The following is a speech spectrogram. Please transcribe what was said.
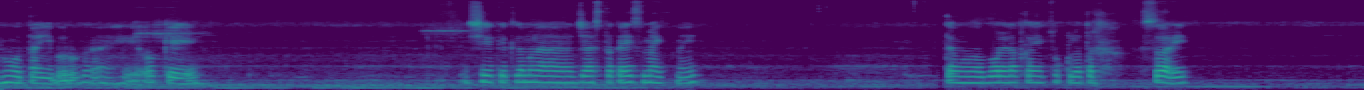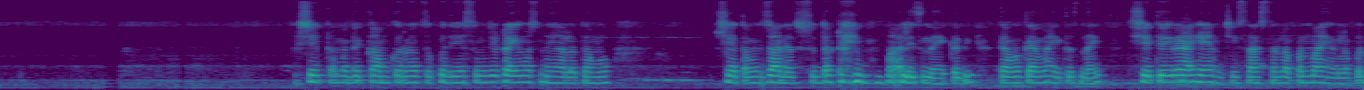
हो ताई बरोबर आहे. ओके. शेतीतलं मला जास्त काहीच माहीत नाही. त्यामुळं बोलण्यात काही चुकलं तर सॉरी शेतामध्ये काम करण्याचं कधी असं म्हणजे टाईमच नाही आला त्यामुळं शेतामध्ये जाण्याचा सुद्धा टाईम आलेच नाही कधी. त्यामुळे काय माहीतच नाही. शेती वगैरे आहे आमची सासरला पण माहेरला पण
